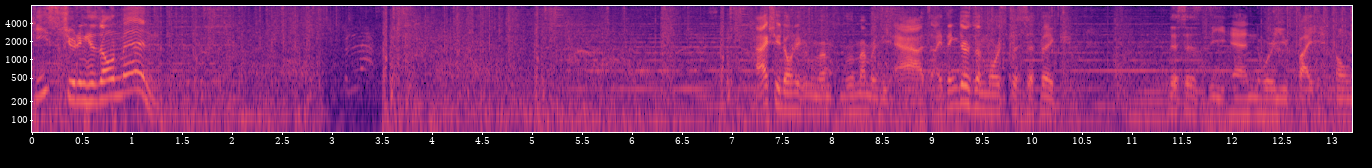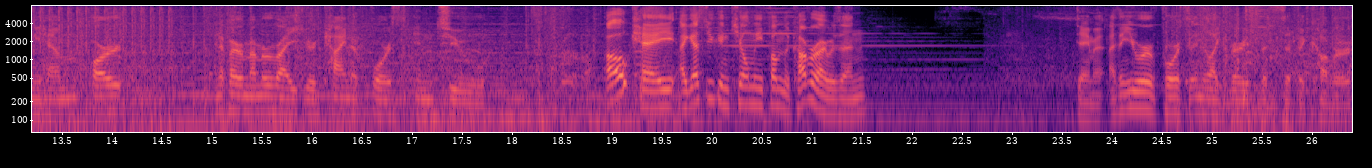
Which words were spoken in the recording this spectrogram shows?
He's shooting his own men. I actually don't even remem remember the ads. I think there's a more specific, this is the end where you fight only him part. And if I remember right, you're kind of forced into... Okay, I guess you can kill me from the cover I was in. Damn it. I think you were forced into like a very specific cover.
